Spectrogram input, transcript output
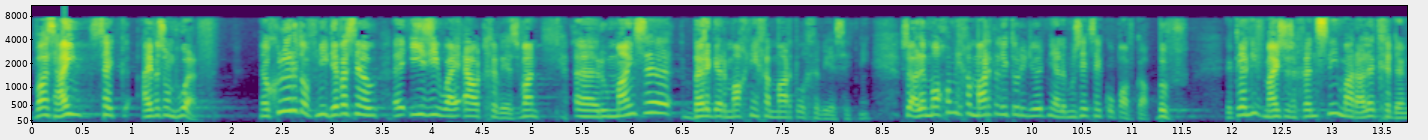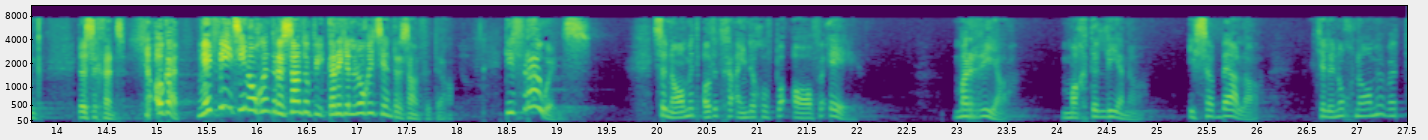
was hy sy hy was onthoof. Nou glo dit of nie, dit was nou 'n easy way out geweest want 'n uh, Romeinse burger mag nie gemartel gewees het nie. So hulle mag hom nie gemartel het tot die dood nie, hulle moes net sy kop afkap. Boef. Dit klink nie vir my soos 'n guns nie, maar hulle het gedink dis 'n guns. OK, net vir ietsie nog interessant op hier, kan ek julle nog ietsie interessant vertel? Die vrouens se naam het altyd geëindig op 'n A of 'n E. Maria, Magdalena, Isabella. Het julle nog name wat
